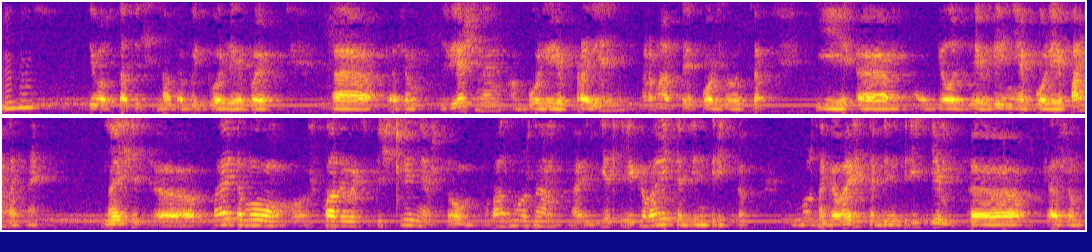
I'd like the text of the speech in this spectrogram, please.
Угу. В его статусе надо быть более бы, скажем, взвешенным, более проверенной информацией пользоваться – и э, сделать заявление более понятное. Значит, э, поэтому складывается впечатление, что, возможно, если и говорить об интригах, можно говорить об интриге, э, скажем,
